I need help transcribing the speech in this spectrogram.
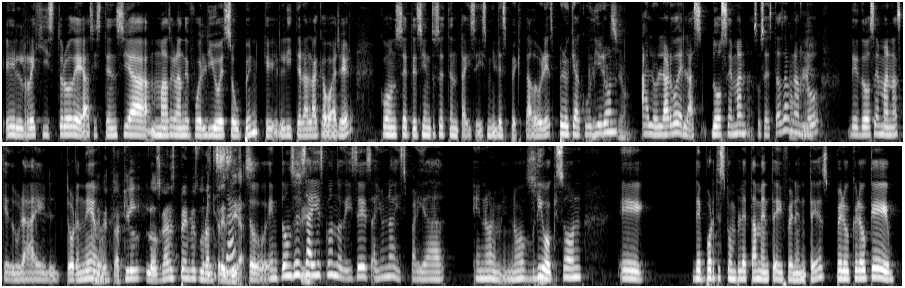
el registro de asistencia más grande fue el US Open, que literal acabó ayer, con 776 mil espectadores, pero que acudieron a lo largo de las dos semanas. O sea, estás hablando de dos semanas que dura el torneo. Aquí los grandes premios duran tres días. Exacto. Entonces ahí es cuando dices, hay una disparidad enorme, ¿no? Digo que son eh, deportes completamente diferentes, pero creo que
